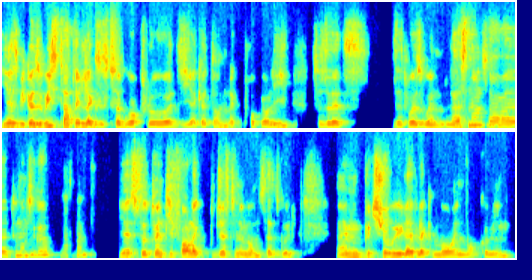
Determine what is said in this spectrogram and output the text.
Yes, because we started like the sub workflow at the hackathon like properly. So that's that was when last month or uh, two months ago. last month. Yes, so 24 like just in a month. That's good. I'm pretty sure we'll have like more and more coming.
